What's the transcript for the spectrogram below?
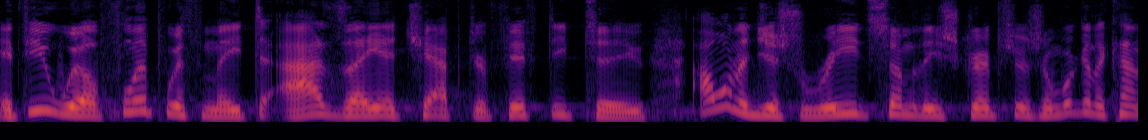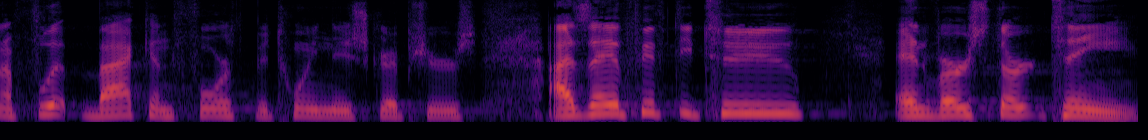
If you will, flip with me to Isaiah chapter 52. I want to just read some of these scriptures, and we're going to kind of flip back and forth between these scriptures. Isaiah 52 and verse 13.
